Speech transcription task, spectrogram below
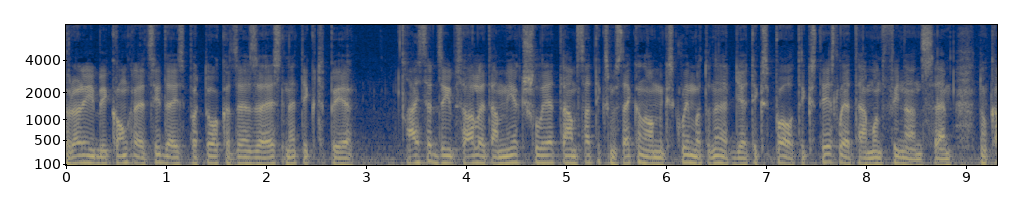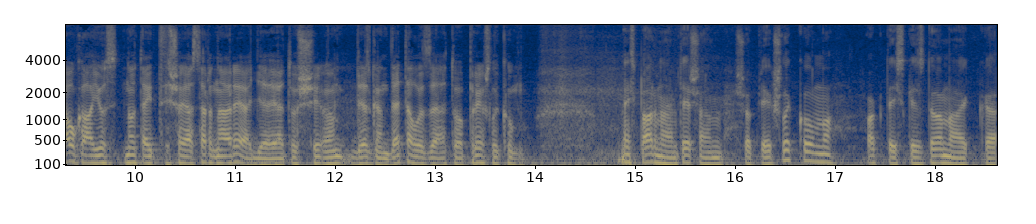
tur arī bija konkrēts idejas par to, ka ZZS netiktu pie aizsardzības, ārlietām, iekšlietām, satiksmes, ekonomikas, klimata un enerģētikas politikas, tieslietām un finansēm. Nu, kaut kā jūs noteikti šajā sarunā reaģējāt uz šo diezgan detalizēto priekšlikumu. Mēs pārunājam šo priekšlikumu. Faktiski es domāju, ka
